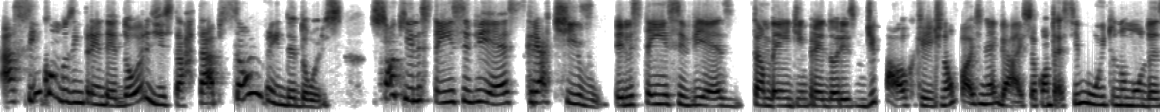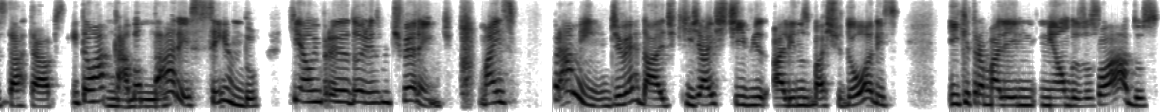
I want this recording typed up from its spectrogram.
Assim como os empreendedores de startups são empreendedores, só que eles têm esse viés criativo, eles têm esse viés também de empreendedorismo de palco, que a gente não pode negar, isso acontece muito no mundo das startups. Então, acaba uhum. parecendo que é um empreendedorismo diferente. Mas para mim, de verdade, que já estive ali nos bastidores e que trabalhei em ambos os lados,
